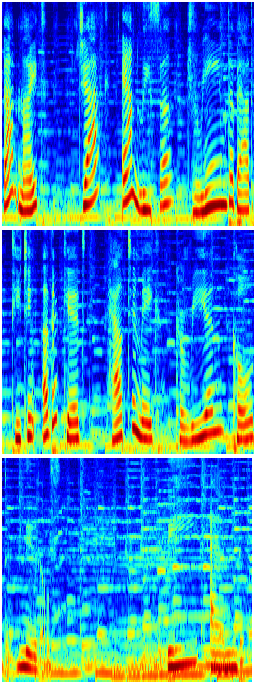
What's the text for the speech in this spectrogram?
That night, Jack and Lisa dreamed about teaching other kids how to make Korean cold noodles. The end.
